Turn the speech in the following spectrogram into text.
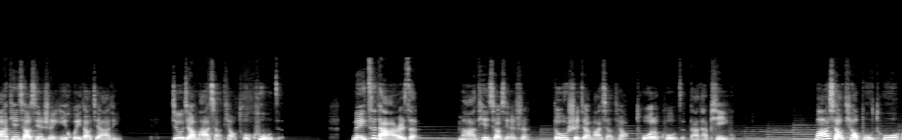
马天笑先生一回到家里，就叫马小跳脱裤子。每次打儿子，马天笑先生都是叫马小跳脱了裤子打他屁股。马小跳不脱，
